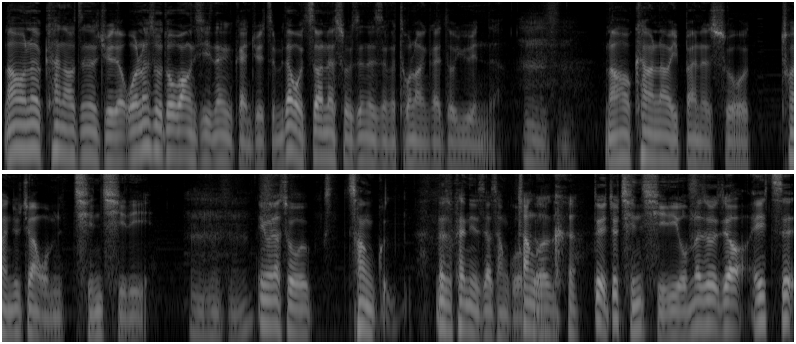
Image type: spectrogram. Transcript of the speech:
然后那看到真的觉得，我那时候都忘记那个感觉怎么，但我知道那时候真的整个头脑应该都晕了，嗯哼。然后看到一半的时候，突然就叫我们请起立，嗯哼。因为那时候唱，那时候看电视要唱国唱国歌，对，就请起立。我们那时候就哎，这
